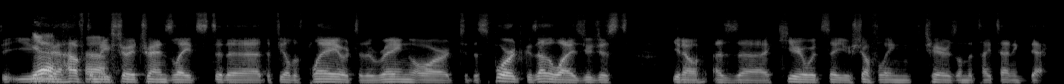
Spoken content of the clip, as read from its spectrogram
You, yeah, you have to uh, make sure it translates to the, the field of play or to the ring or to the sport, because otherwise you're just, you know, as uh, Keir would say, you're shuffling chairs on the Titanic deck.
